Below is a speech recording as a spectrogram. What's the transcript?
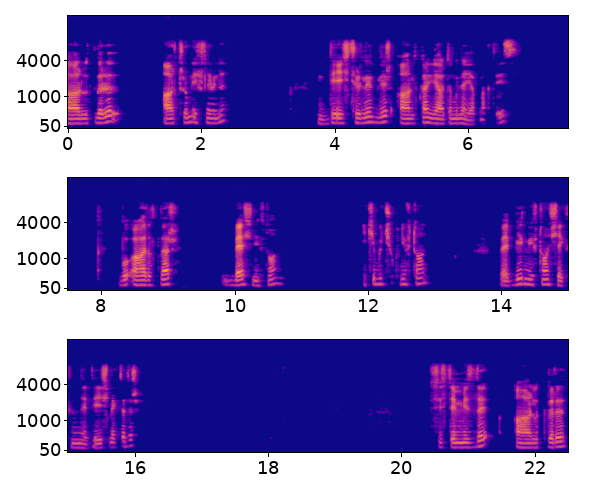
Ağırlıkları artırma işlemini değiştirilebilir ağırlıklar yardımıyla yapmaktayız. Bu ağırlıklar 5 Newton, 2,5 Newton ve 1 Newton şeklinde değişmektedir. Sistemimizde ağırlıkları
